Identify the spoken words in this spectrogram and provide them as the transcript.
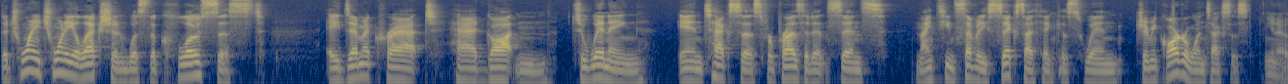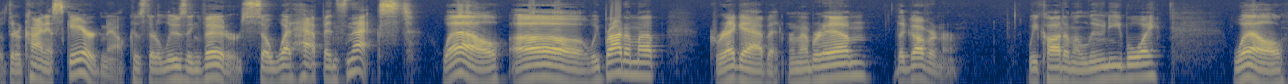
the 2020 election was the closest a Democrat had gotten to winning in Texas for president since 1976, I think, is when Jimmy Carter won Texas. You know, they're kind of scared now because they're losing voters. So, what happens next? Well, oh, we brought him up. Greg Abbott. Remember him? The governor. We called him a loony boy. Well,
